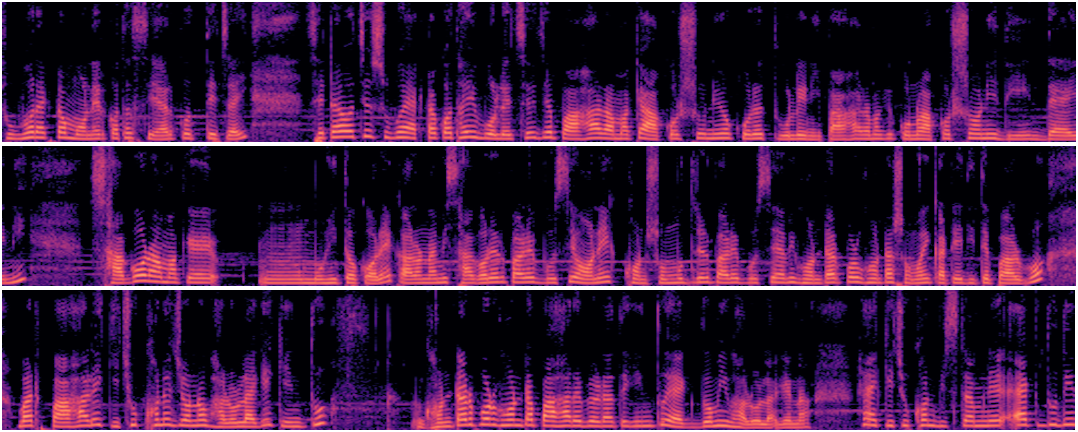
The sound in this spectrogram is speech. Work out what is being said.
শুভর একটা মনের কথা শেয়ার করতে চাই। সেটা হচ্ছে শুভ একটা কথাই বলেছে যে, পাহাড় আমাকে আকর্ষণীয় করে তোলেনি, পাহাড় আমাকে কোনো আকর্ষণই দিয়ে দেয়নি। সাগর আমাকে মোহিত করে, কারণ আমি সাগরের পাড়ে বসে অনেকক্ষণ, সমুদ্রের পাড়ে বসে আমি ঘণ্টার পর ঘণ্টা সময় কাটিয়ে দিতে পারব। বাট পাহাড়ে কিছুক্ষণের জন্য ভালো লাগে, কিন্তু ঘণ্টার পর ঘণ্টা পাহাড়ে বেড়াতে কিন্তু একদমই ভালো লাগে না। হ্যাঁ কিছুক্ষণ বিশ্রাম নিয়ে এক দুদিন,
